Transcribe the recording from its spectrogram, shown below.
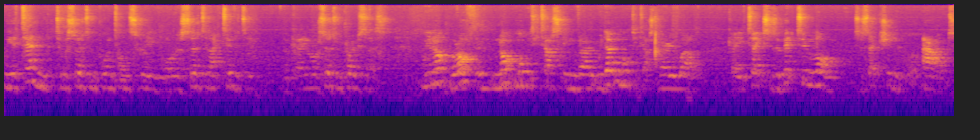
we attend to a certain point on the screen or a certain activity, okay, or a certain process. We're not, we're often not multitasking very, we don't multitask very well. Okay, it takes us a bit too long to section out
